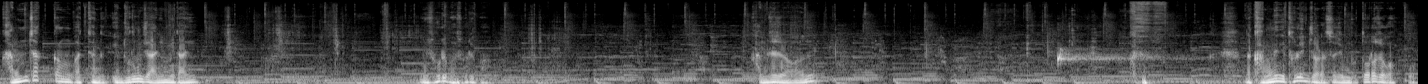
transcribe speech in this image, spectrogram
감자깡 같은 이 누룽지 아닙니다 이, 이 소리 봐 소리 봐. 감자전. 나 강냉이 털린 줄 알았어 지금 뭐 떨어져 갖고.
